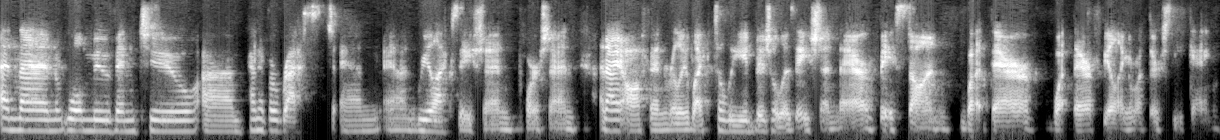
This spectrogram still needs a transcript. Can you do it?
And then we'll move into um, kind of a rest and and relaxation portion. And i often really like to lead visualization there based on what they're what they're feeling and what they're seeking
